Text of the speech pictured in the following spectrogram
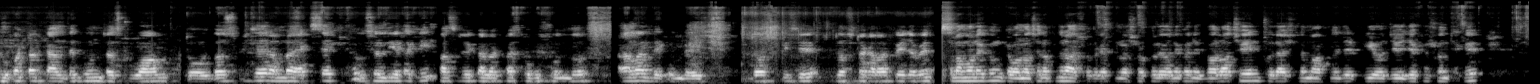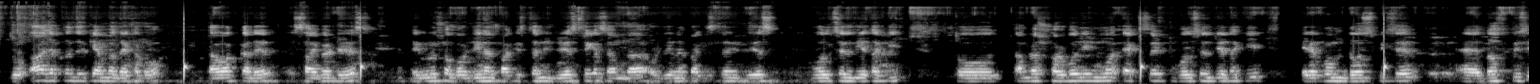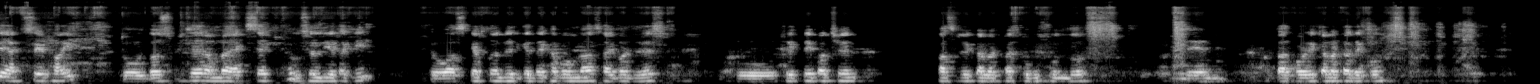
দুপাট্টার কাজ দেখুন just wow তো দশ পিসের আমরা এক সেট হোলসেল দিয়ে থাকি। ফার্স্টের কালারটা খুবই সুন্দর। কালার দেখুন গাইস দশ পিসে দশটা কালার পেয়ে যাবেন। আসসালামু আলাইকুম, কেমন আছেন আপনারা? আশা করি আপনারা সকলে অনেক অনেক ভালো আছেন। চলে আসলাম আপনাদের প্রিয় জে জে ফ্যাশন থেকে। তো আজ আপনাদেরকে আমরা দেখাবো তাওয়াক্কালের সাইবার ড্রেস এগুলো সব অরিজিনাল পাকিস্তানি ড্রেস ঠিক আছে? আমরা অরিজিনাল পাকিস্তানি ড্রেস হোলসেল দিয়ে থাকি। তো আমরা সর্বনিম্ন এক সেট হোলসেল দিয়ে থাকি। এরকম দশ পিসের দশ পিসে এক সেট হয়। তো দশ পিসের আমরা এক সেট হোলসেল দিয়ে থাকি। তো আজকে আপনাদেরকে দেখাবো আমরা সাইবার ড্রেস তো দেখতেই পাচ্ছেন ফার্স্টের কালারটা খুবই সুন্দর। দেন তারপরে কালারটা দেখুন।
